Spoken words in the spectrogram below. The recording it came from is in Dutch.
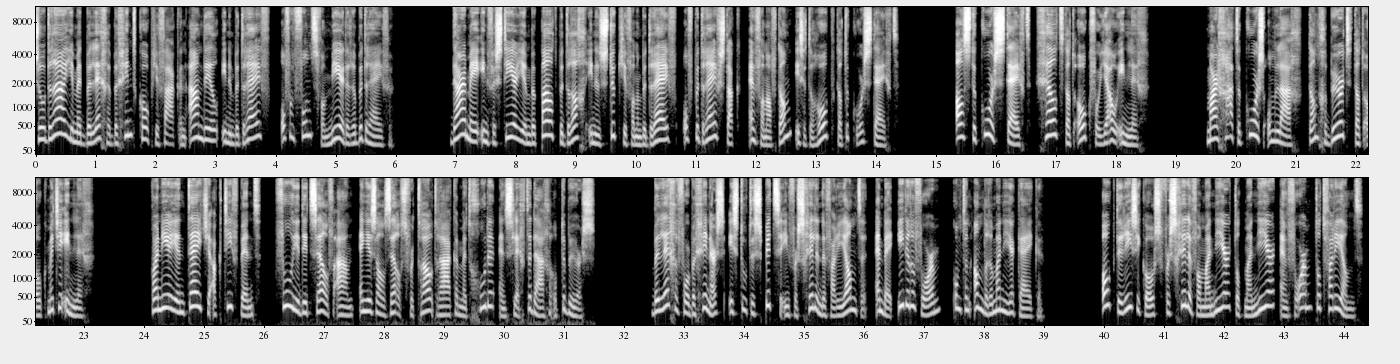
Zodra je met beleggen begint, koop je vaak een aandeel in een bedrijf of een fonds van meerdere bedrijven. Daarmee investeer je een bepaald bedrag in een stukje van een bedrijf of bedrijfstak en vanaf dan is het de hoop dat de koers stijgt. Als de koers stijgt, geldt dat ook voor jouw inleg. Maar gaat de koers omlaag, dan gebeurt dat ook met je inleg. Wanneer je een tijdje actief bent, voel je dit zelf aan en je zal zelfs vertrouwd raken met goede en slechte dagen op de beurs. Beleggen voor beginners is toe te spitsen in verschillende varianten en bij iedere vorm komt een andere manier kijken. Ook de risico's verschillen van manier tot manier en vorm tot variant.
